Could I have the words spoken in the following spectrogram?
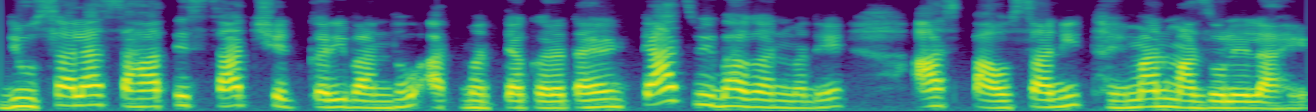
दिवसाला सहा ते सात शेतकरी बांधव आत्महत्या करत आहे. आणि त्याच विभागांमध्ये आज पावसाने थैमान माजवलेलं आहे.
